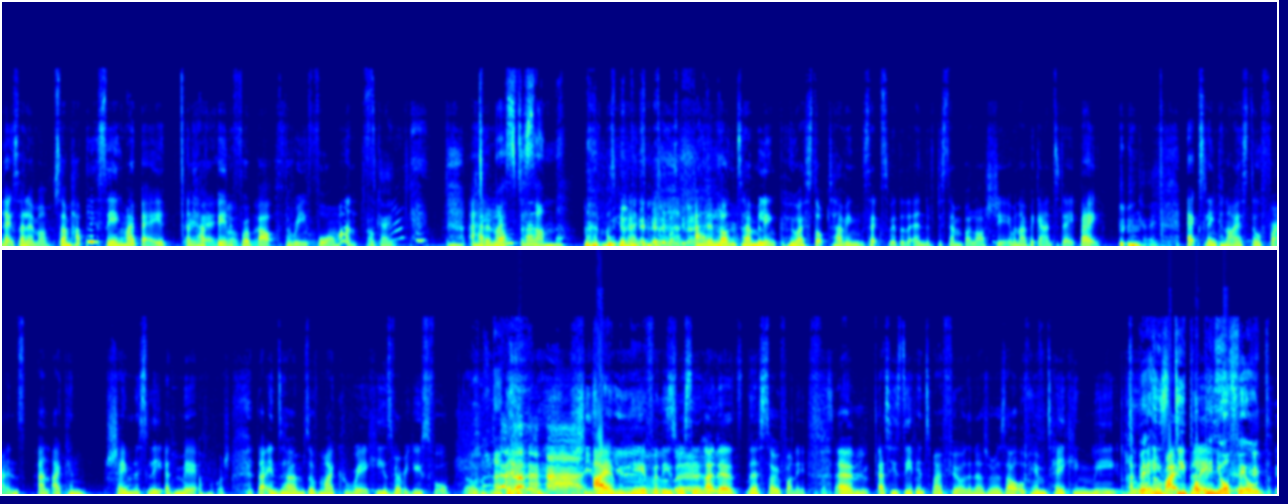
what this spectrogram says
Next dilemma. So I'm happily seeing my bae and Hey, have bae. been Oh, for no. about three, four months. Okay. Okay. I had a nice long for term. some. must be nice. it must be nice. I had a long term link who I stopped having sex with at the end of December last year when I began to date bae. Okay. X Link and I are still friends, and I can shamelessly admit, oh my gosh, that in terms of my career, he is very useful. She's I a am here for these user. receipts. Like they're they're so funny. Um, as he's deep into my field, and as a result of him taking me to I all bet the he's right deep up in your field.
